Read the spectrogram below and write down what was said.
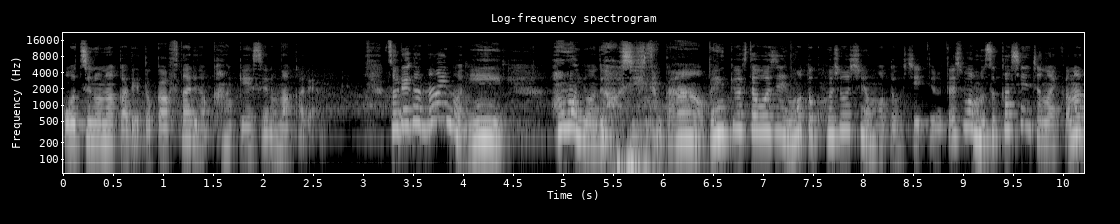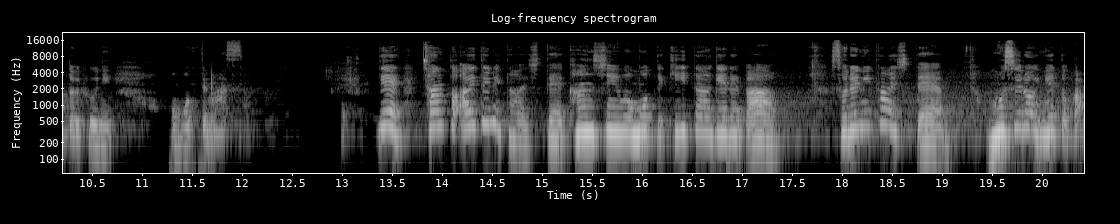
お家の中でとか、二人の関係性の中で。それがないのに、本を読んでほしいとか、勉強してほしい、もっと向上心を持ってほしいっていう私は難しいんじゃないかなというふうに思ってます。で、ちゃんと相手に対して関心を持って聞いてあげれば、それに対して面白いねとか、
